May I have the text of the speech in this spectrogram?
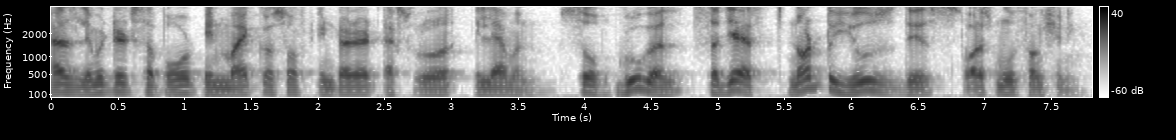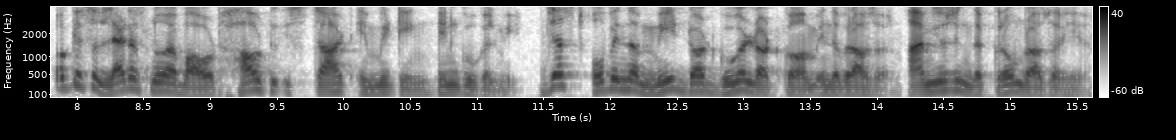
has limited support in Microsoft Internet Explorer 11. So Google suggests not to use this for a smooth functioning. Okay, so let us know about how to start a meeting in Google Meet. Just open the meet.google.com in the browser. I'm using the Chrome browser here.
